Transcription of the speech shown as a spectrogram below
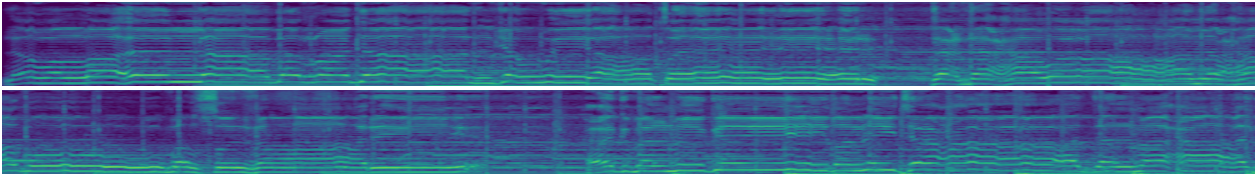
لا والله عقب المقيض اللي تعدى المحاذير.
